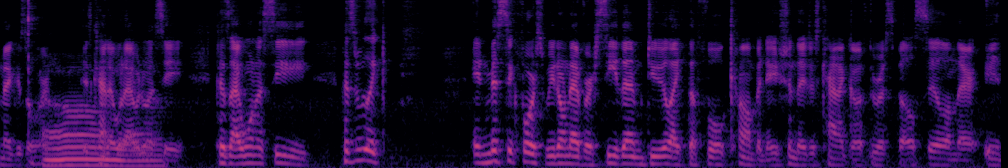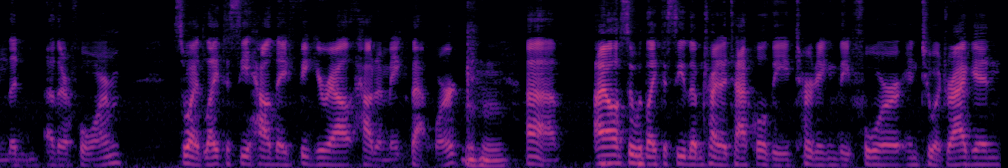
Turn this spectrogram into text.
Megazord. is kind of what I would Oh, want to see because I want to see because like in Mystic Force, we don't ever see them do like the full combination. They just kind of go through a spell seal and they're in the other form. So I'd like to see how they figure out how to make that work. Mhm. Um, I also would like to see them try to tackle the turning the four into a dragon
